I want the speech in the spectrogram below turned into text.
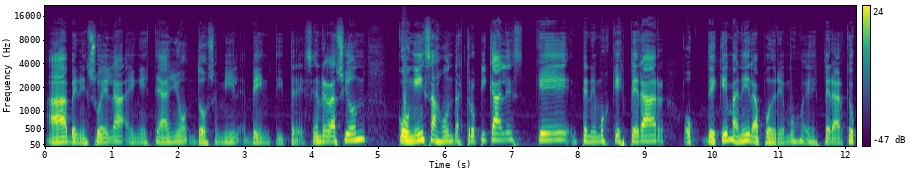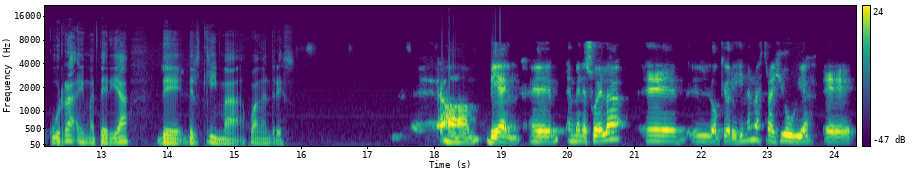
a Venezuela en este año 2023. En relación con esas ondas tropicales, ¿qué tenemos que esperar o de qué manera podremos esperar que ocurra en materia del clima, Juan Andrés? Ah, bien, eh, en Venezuela eh, lo que origina nuestras lluvias eh,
